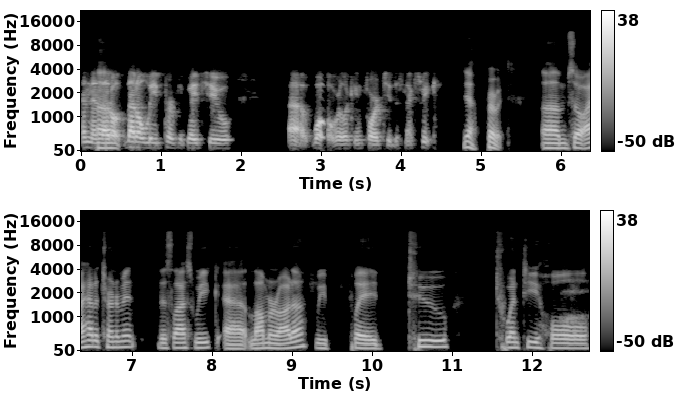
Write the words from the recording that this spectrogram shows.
And then Um, that'll that'll lead perfectly to uh, what we're looking forward to this next week. Yeah, perfect. Um, so I had a tournament this last week at La Mirada. We played two 20 hole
